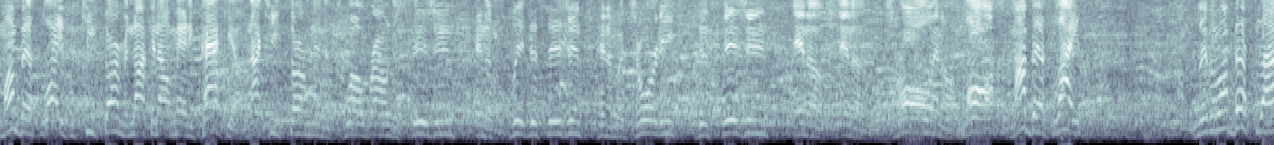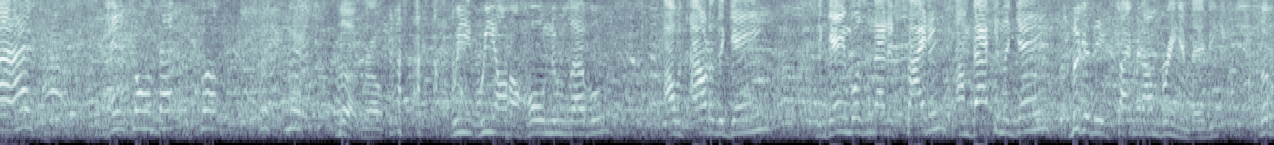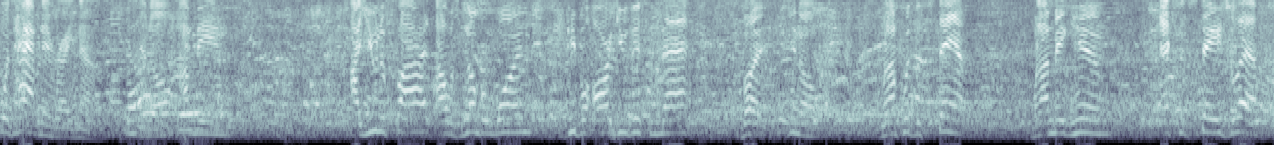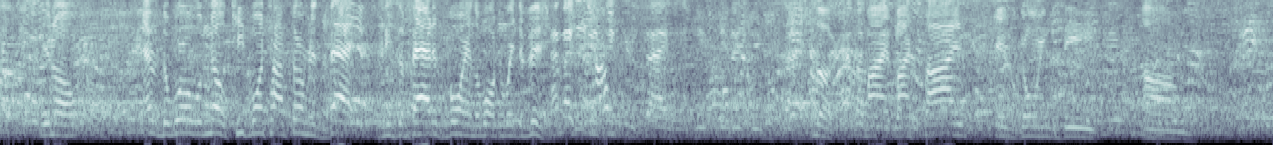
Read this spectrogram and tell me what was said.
My best life is Keith Thurman knocking out Manny Pacquiao, not Keith Thurman in a 12 round decision, in a split decision, in a majority decision, in a in a draw, in a loss. My best life, living my best life. Ain't going back to fuck. Look, bro, we we on a whole new level. I was out of the game. The game wasn't that exciting. I'm back in the game. Look at the excitement I'm bringing, baby. Look what's happening right now. You know, I mean, I unified. I was number one. People argue this and that, but you know, when I put the stamp, when I make him exit stage left, you know, the world will know Keith One Time Thurman is back, and he's the baddest boy in the welterweight division. How much do you think your size? You, you mentioned your size. Look, my, my size is going to be um,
